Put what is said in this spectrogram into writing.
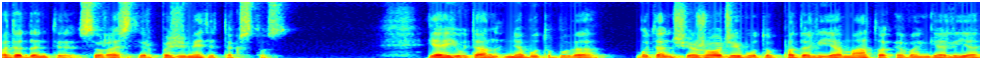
padedanti surasti ir pažymėti tekstus. Jei jų ten nebūtų buvę, būtent šie žodžiai būtų padalyję Mato Evangeliją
